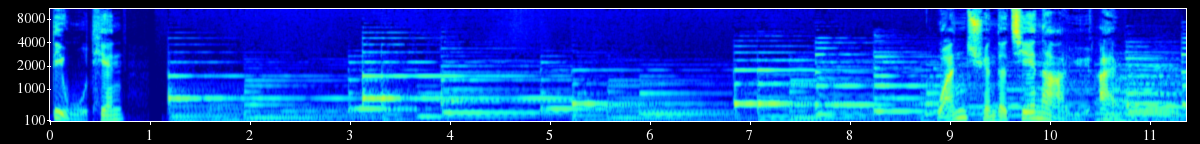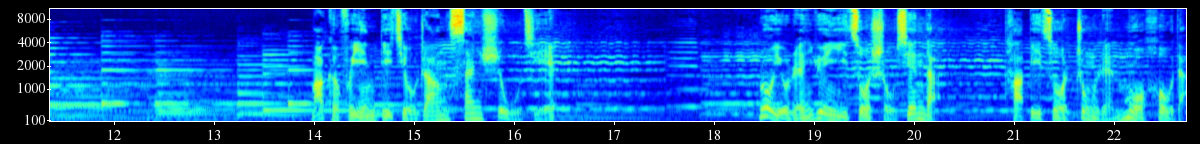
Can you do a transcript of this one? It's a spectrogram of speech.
第五天，完全的接纳与爱。马可福音第九章三十五节：若有人愿意做首先的，他必做众人幕后的，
